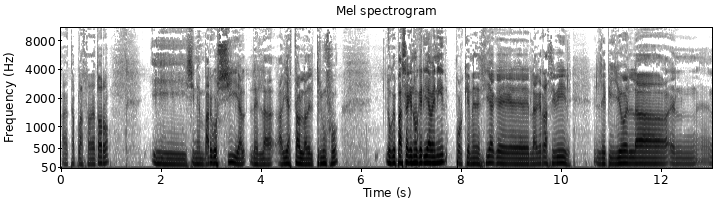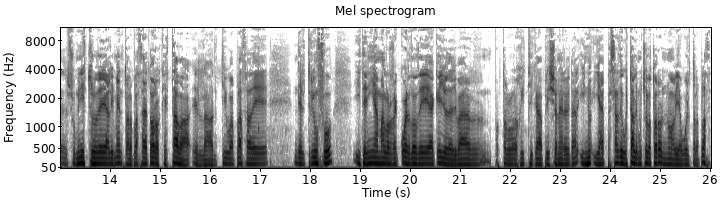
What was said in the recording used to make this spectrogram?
a esta Plaza de Toros y sin embargo sí la- había estado en la del triunfo. Lo que pasa que no quería venir porque me decía que la guerra civil le pilló en, la, en, el suministro de alimentos a la plaza de toros que estaba en la antigua plaza de, del triunfo y tenía malos recuerdos de aquello de llevar por toda la logística prisioneros y tal y, no, y a pesar de gustarle mucho los toros no había vuelto a la plaza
